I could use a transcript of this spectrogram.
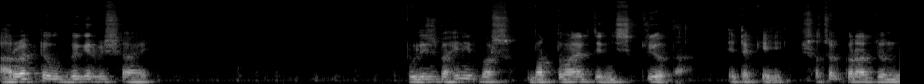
আরও একটা উদ্বেগের বিষয়, পুলিশ বাহিনীর বর্তমানের যে নিষ্ক্রিয়তা, এটাকে সচল করার জন্য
